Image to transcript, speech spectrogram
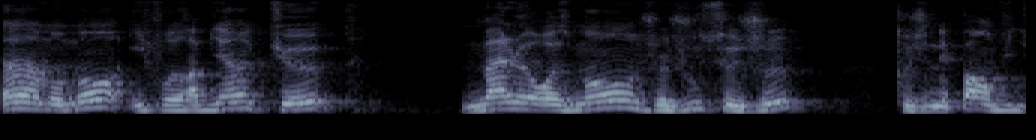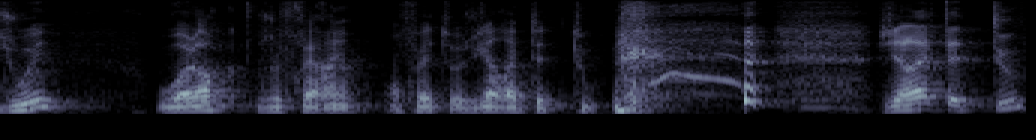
à un moment, il faudra bien que malheureusement, je joue ce jeu que je n'ai pas envie de jouer, ou alors je ferai rien. En fait, je garderai peut-être tout. je garderai peut-être tout.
